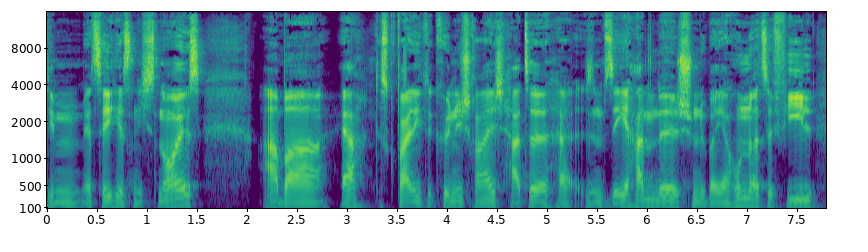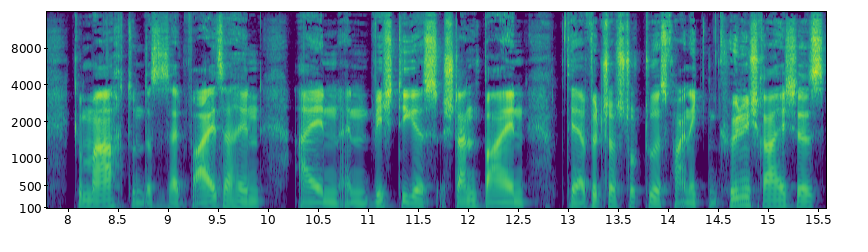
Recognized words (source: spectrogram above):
dem erzähle ich jetzt nichts Neues. Aber ja, das Vereinigte Königreich hatte im Seehandel schon über Jahrhunderte viel gemacht und das ist halt weiterhin ein, ein wichtiges Standbein der Wirtschaftsstruktur des Vereinigten Königreiches.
